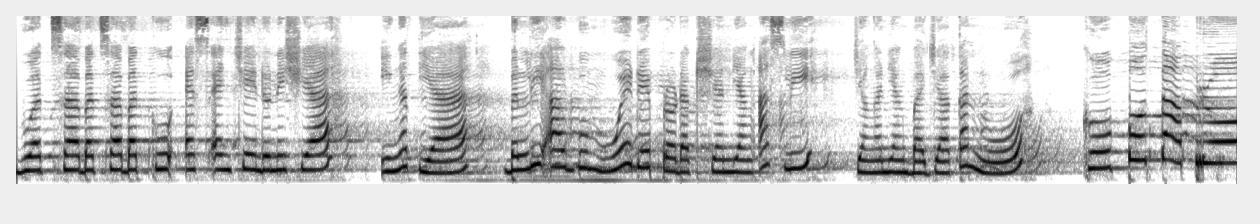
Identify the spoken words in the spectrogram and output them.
Buat sahabat-sahabatku SNC Indonesia, ingat ya, beli album WD Production yang asli, jangan yang bajakan loh. Kopota Bro.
